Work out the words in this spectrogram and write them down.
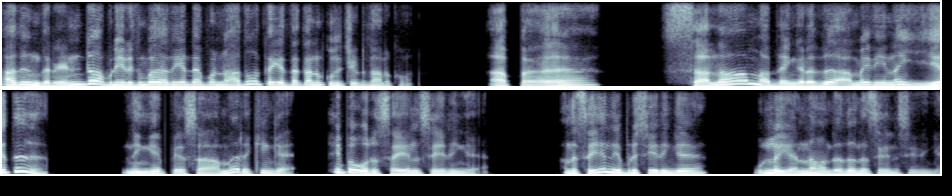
அது இந்த ரெண்டும் அப்படி இருக்கும்போது அது என்ன பண்ணும்? அதுவும் தைய தக்கான்னு குதிச்சுக்கிட்டு தான் இருக்கும். அப்போ சலாம் அப்படிங்கிறது அமைதினா எது? நீங்க பேசாம இருக்கீங்க. இப்ப ஒரு செயல் செய்கிறீங்க அந்த செயல் எப்படி செய்கிறீங்க உள்ள எண்ணம் வந்தது அந்த செயல் செய்வீங்க.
